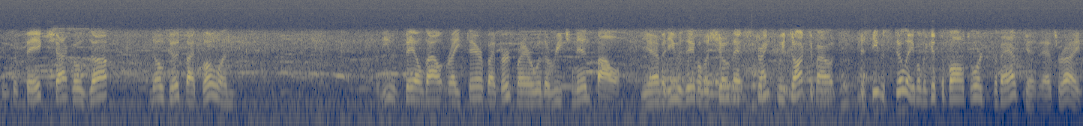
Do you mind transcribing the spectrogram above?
Here's a fake. Shot goes up. No good by Bowen. And he was bailed out right there by Berkmeyer with a reaching in foul. Yeah, but he was able to show that strength we talked about because he was still able to get the ball towards the basket. That's right.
